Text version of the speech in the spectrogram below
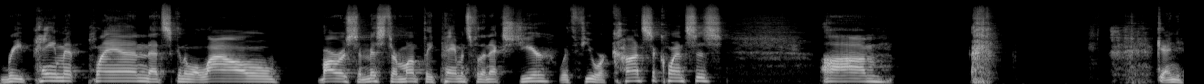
repayment plan that's going to allow borrowers to miss their monthly payments for the next year with fewer consequences. Um, again,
